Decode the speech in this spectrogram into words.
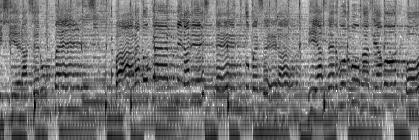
Quisiera ser un pez para tocar mi nariz en tu pecera y hacer burbujas de amor por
